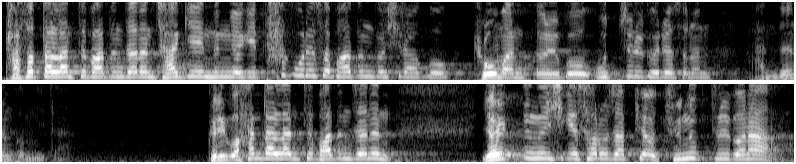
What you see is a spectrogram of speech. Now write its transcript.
다섯 달란트 받은 자는 자기의 능력이 탁월해서 받은 것이라고 교만 떨고 우쭐거려서는 안 되는 겁니다. 그리고 한 달란트 받은 자는 열등 의식에 사로잡혀 주눅 들거나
